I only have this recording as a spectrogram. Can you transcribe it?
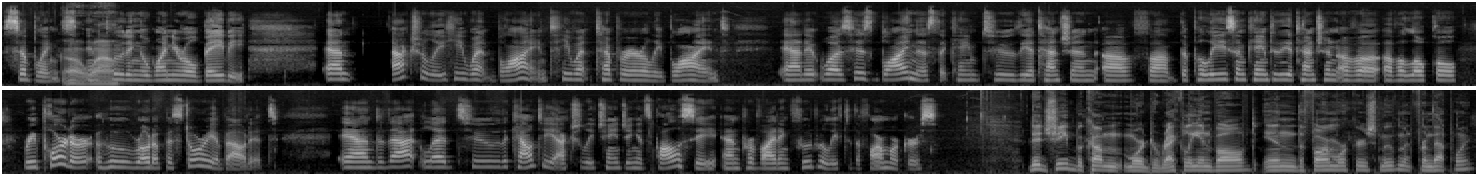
siblings, oh, wow. including a one year old baby. And actually he went blind. He went temporarily blind. And it was his blindness that came to the attention of uh, the police and came to the attention of a, of a local reporter who wrote up a story about it. And that led to the county actually changing its policy and providing food relief to the farm workers. Did she become more directly involved in the farm workers movement from that point?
